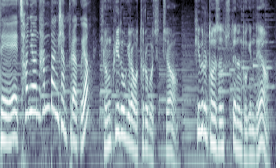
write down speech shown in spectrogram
네, 천연 한방 샴푸라고요? 경피독이라고 들어보셨죠? 피부를 통해서 흡수되는 독인데요.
